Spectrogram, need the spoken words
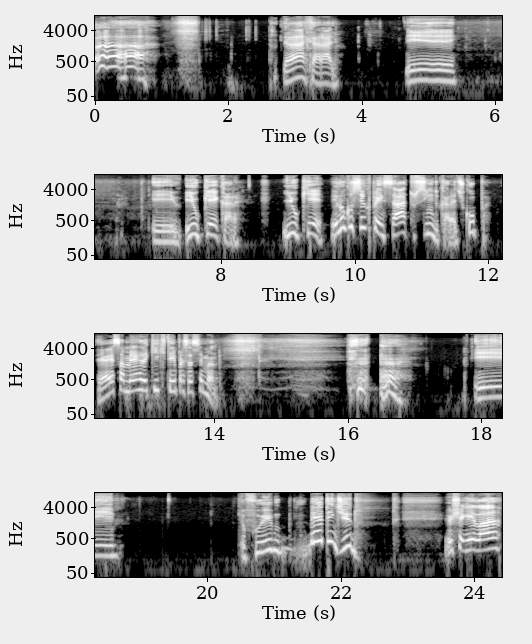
Ah, ah caralho. E. E, e o que, cara? E o que? Eu não consigo pensar tossindo, cara. Desculpa. É essa merda aqui que tem pra essa semana. E. Eu fui bem atendido. Eu cheguei lá,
